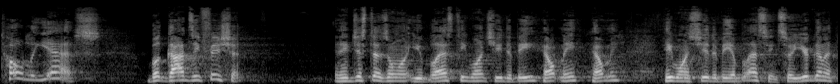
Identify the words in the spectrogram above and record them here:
Totally, yes. But God's efficient. And He just doesn't want you blessed. He wants you to be, help me, help me. He wants you to be a blessing. So you're going to,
